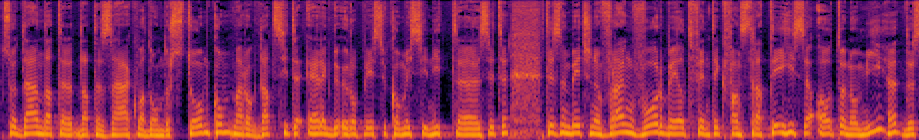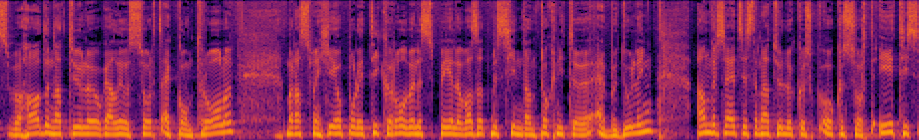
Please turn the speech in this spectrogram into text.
zodat de, dat de zaak wat onder stoom komt. Maar ook dat ziet eigenlijk de Europese Commissie niet uh, zitten. Het is een beetje een wrang voorbeeld, vind ik, van strategische autonomie. Hè. Dus we houden natuurlijk ook al een soort eh, controle. Maar als we een geopolitieke rol willen spelen, was het misschien dan toch niet de eh, bedoeling. Anderzijds is er natuurlijk ook een soort ethisch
